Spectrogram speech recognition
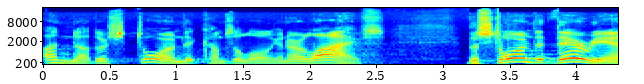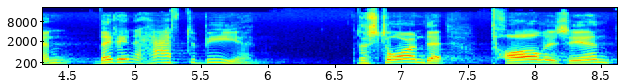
another storm that comes along in our lives. The storm that they're in, they didn't have to be in. The storm that Paul is in,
